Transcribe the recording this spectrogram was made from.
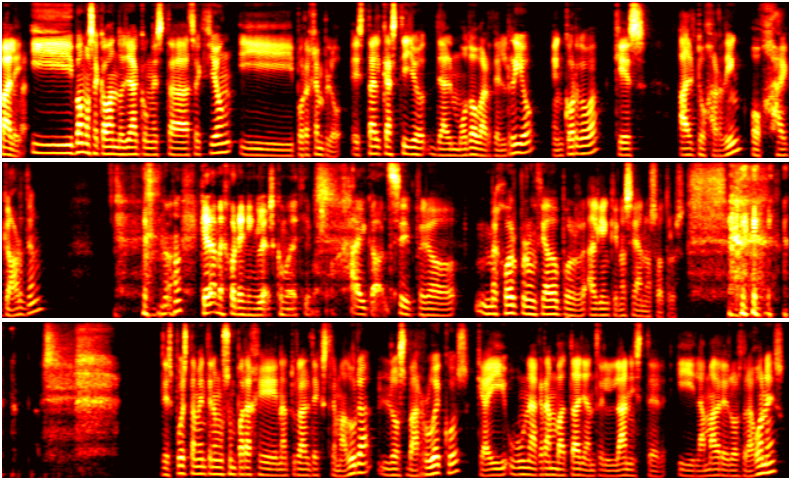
Vale, Vale. y vamos acabando ya con esta sección. Y, por ejemplo, está el castillo de Almodóvar del Río, en Córdoba, que es Alto Jardín o High Garden. ¿No? Queda mejor en inglés, como decimos. High guard. Sí, pero mejor pronunciado por alguien que no sea nosotros. Después también tenemos un paraje natural de Extremadura, los Barruecos, que ahí hubo una gran batalla entre el Lannister y la Madre de los Dragones.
